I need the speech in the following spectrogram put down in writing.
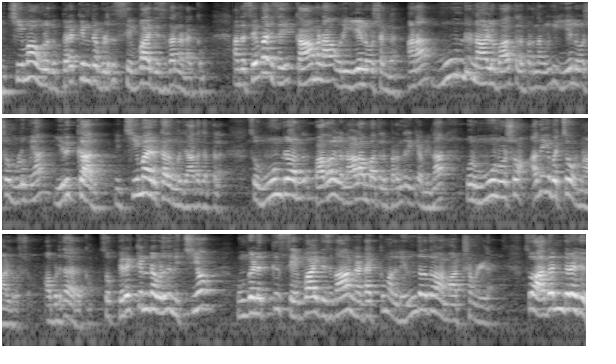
நிச்சயமாக உங்களுக்கு பிறக்கின்ற பொழுது செவ்வாய் திசை தான் நடக்கும். அந்த செவ்வாய் காமனாக ஒரு ஏழு வருஷங்க. ஆனால் மூன்று நாலு பாதத்தில் பிறந்தவங்களுக்கு ஏழு வருஷம் முழுமையாக இருக்காது. நிச்சயமாக இருக்காது உங்கள் ஜாதகத்தில். ஸோ மூன்று அந்த பாதம் இல்லை நாலாம் பாதத்தில் பிறந்திருக்கு அப்படின்னா ஒரு மூணு வருஷம் அதிகபட்சம் ஒரு நாலு வருஷம். அப்படி தான் இருக்கும். ஸோ பிறக்கின்ற பொழுது நிச்சயம் உங்களுக்கு செவ்வாய் திசை தான் நடக்கும். அதில் எந்த விதமான மாற்றம் இல்லை. ஸோ அதன் பிறகு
